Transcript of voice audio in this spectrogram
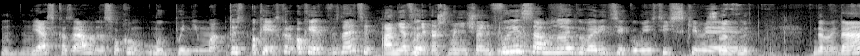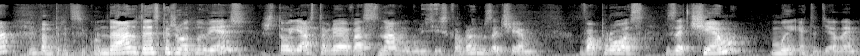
Угу. Я сказала, насколько мы понимаем... То есть, окей, я скажу, окей, вы знаете... А нет, вы... мне кажется, мы ничего не понимаем. Вы со мной говорите гуманистическими... Давай. Да? Ну, там 30 секунд. Да, но то я скажу одну вещь, что я оставляю вас с нам гуманистическим вопросом «Зачем?». Вопрос «Зачем мы это делаем?»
